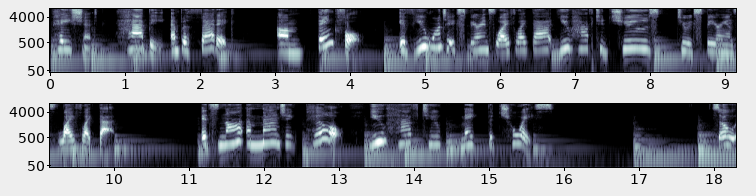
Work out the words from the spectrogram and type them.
patient, happy, empathetic, um, thankful. If you want to experience life like that, you have to choose to experience life like that. It's not a magic pill. You have to make the choice. So,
